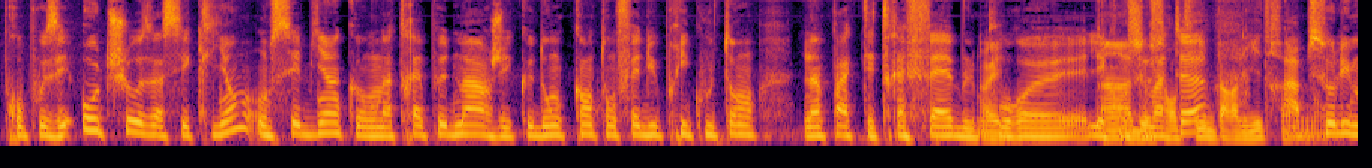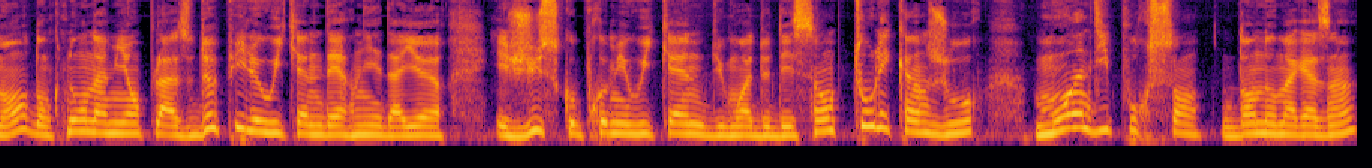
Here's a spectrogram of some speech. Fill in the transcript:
proposer autre chose à ses clients. On sait bien qu'on a très peu de marge et que donc quand on fait du prix coûtant, l'impact est très faible oui. pour euh, les Un, consommateurs. Deux par litre. Absolument. Donc nous on a mis en place depuis le week-end dernier d'ailleurs et jusqu'au premier week-end du mois de décembre, tous les 15 jours, moins 10% dans nos magasins,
